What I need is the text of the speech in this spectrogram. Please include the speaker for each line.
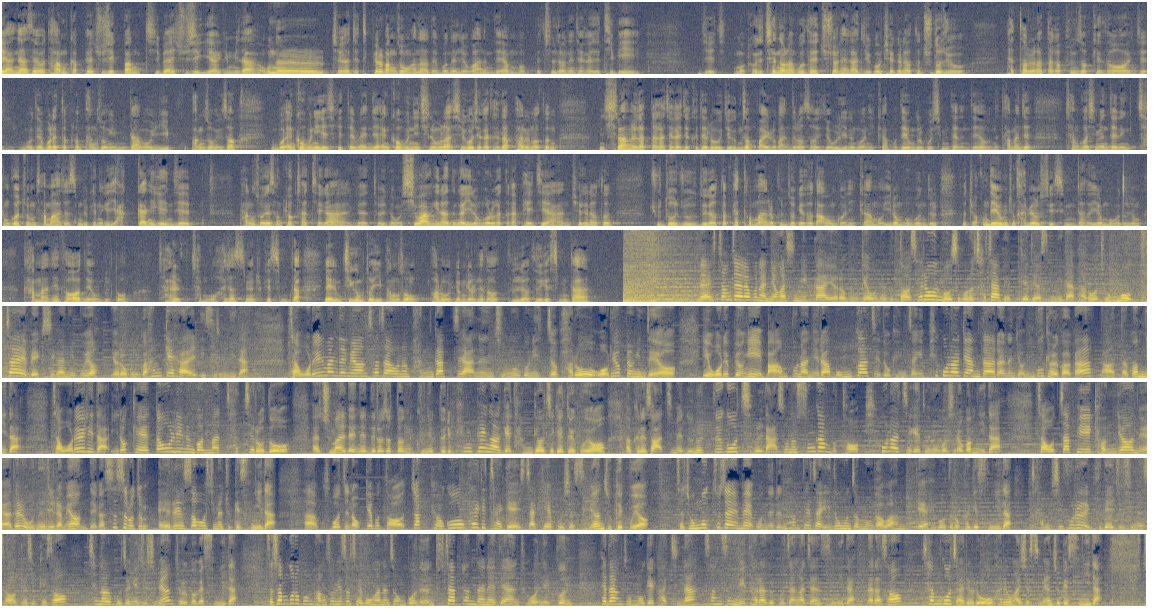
Speaker 1: 예, 안녕하세요. 다음 카페 주식방집의 주식 이야기입니다. 오늘 제가 이제 특별 방송 하나 내보내려고 하는데요. 뭐 며칠 전에 제가 이제 TV 이제 뭐 경제 채널 한 곳에 출연해가지고 최근에 어떤 주도주 패턴을 갖다가 분석해서 이제 뭐 내보냈던 그런 방송입니다. 뭐 이 방송에서 뭐 앵커분이 계시기 때문에 이제 앵커분이 질문하시고 제가 대답하는 어떤 실황을 갖다가 제가 이제 그대로 이제 음성 파일로 만들어서 이제 올리는 거니까 뭐 내용들 보시면 되는데요. 근데 다만 이제 참고하시면 되는 참고 좀 삼아 하셨으면 좋겠는 게 약간 이게 이제 방송의 성격 자체가 그러니까 저희가 뭐 시황이라든가 이런 거를 갖다가 배제한 최근에 어떤 주도주들의 어떤 패턴만을 분석해서 나온 거니까 뭐 이런 부분들 조금 내용이 좀 가벼울 수 있습니다. 이런 부분도 좀 감안해서 내용들도 잘 참고하셨으면 좋겠습니다. 예, 그럼 지금부터 이 방송 바로 연결해서 들려드리겠습니다.
Speaker 2: 네, 시청자 여러분 안녕하십니까? 여러분께 오늘부터 새로운 모습으로 찾아뵙게 되었습니다. 바로 종목 투자의 맥 시간이고요. 여러분과 함께할 이슬입니다. 자, 월요일만 되면 찾아오는 반갑지 않은 증후군이 있죠. 바로 월요병인데요. 이 월요병이 마음뿐 아니라 몸까지도 굉장히 피곤하게 한다라는 연구 결과가 나왔다고 합니다. 자, 월요일이다. 이렇게 떠올리는 것만 자체로도 주말 내내 늘어졌던 근육들이 팽팽하게 당겨지게 되고요. 아, 그래서 아침에 눈을 뜨고 집을 나서는 순간부터 피곤해지게 되는 것이라고 합니다. 자, 어차피 견뎌내야 될 오늘이라면 내가 스스로 좀 애를 써보시면 좋겠습니다. 아, 굽어진 어깨부터 쫙 펴고 활기차게 시작해 보셨으면 좋겠고요. 자, 종목 투자의 맥 오늘은 황태자 이동훈 전문가와 함께 해보도록 하겠습니다. 잠시 후를 기대해 주시면서 계속해서 채널 고정해 주시면 좋을 것 같습니다. 자, 참고로 본 방송에서 제공하는 정보는 투자 판단에 대한 조언일 뿐 해당 종목의 가치나 상승 및 하락을 보장하지 않습니다. 따라서 참고 자료로 활용하셨으면 좋겠습니다.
